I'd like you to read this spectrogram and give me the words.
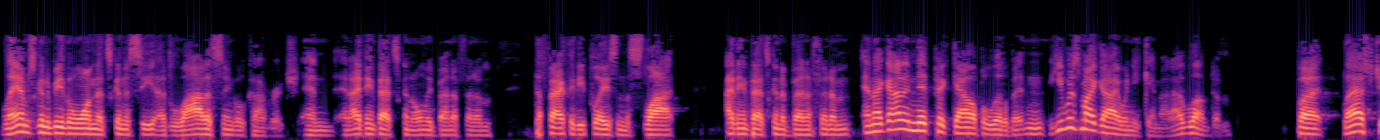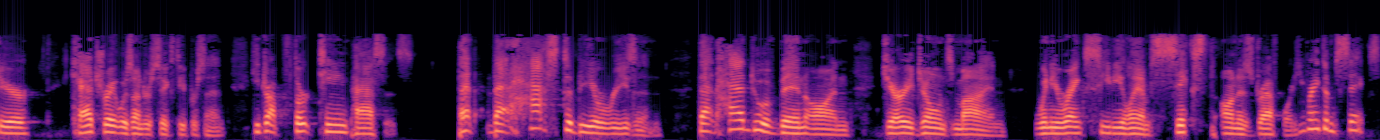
Lamb's going to be the one that's going to see a lot of single coverage. And, and I think that's going to only benefit him. The fact that he plays in the slot, I think that's going to benefit him. And I got to nitpick Gallup a little bit. And he was my guy when he came out. I loved him. But last year, Catch rate was under 60%. He dropped 13 passes. That, that has to be a reason that had to have been on Jerry Jones' mind when he ranked CeeDee Lamb sixth on his draft board. He ranked him sixth.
